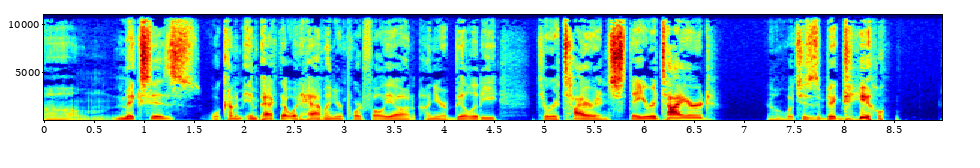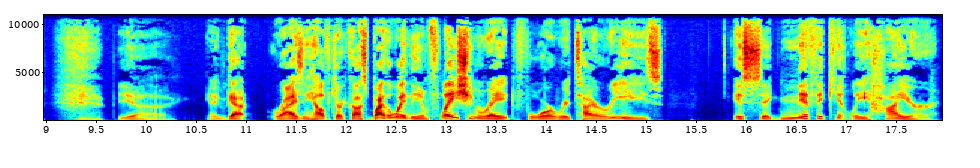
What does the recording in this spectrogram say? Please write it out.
um, mixes, what kind of impact that would have on your portfolio, on, on your ability to retire and stay retired, you know, which is a big deal. the, uh, you know, you've got rising healthcare costs. By the way, the inflation rate for retirees is significantly higher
